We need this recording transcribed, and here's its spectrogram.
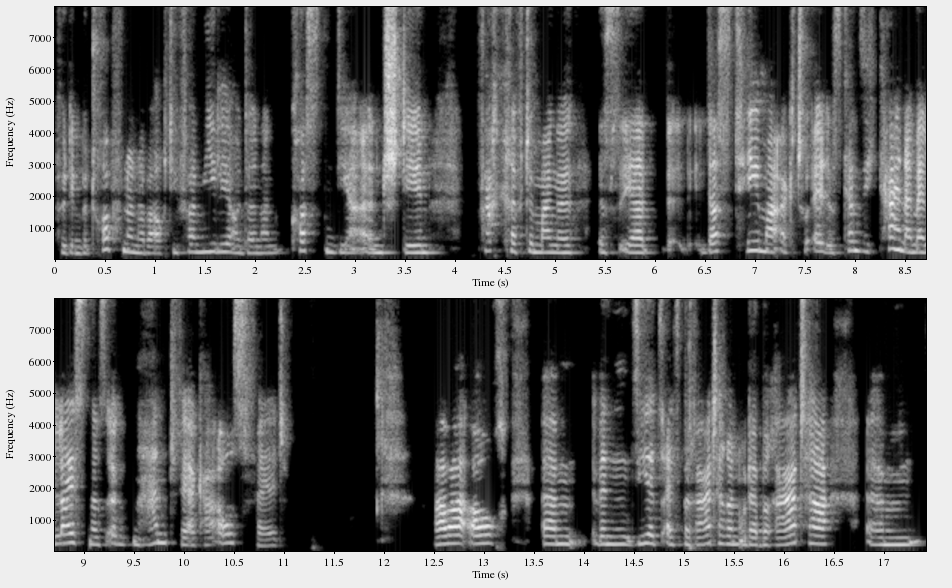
für den Betroffenen, aber auch die Familie und dann, dann Kosten, die entstehen. Fachkräftemangel ist ja das Thema aktuell. Das kann sich keiner mehr leisten, dass irgendein Handwerker ausfällt aber auch ähm, wenn Sie jetzt als Beraterin oder Berater ähm,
